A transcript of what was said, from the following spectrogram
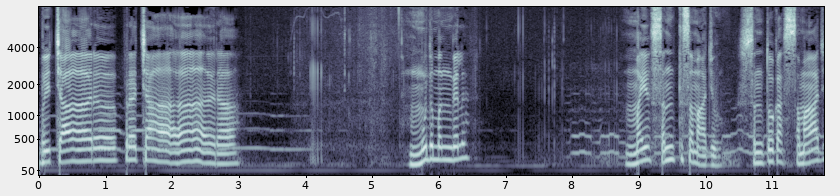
विचार प्रचारा। मुद मंगल मय संत समाजो। संतों का समाज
